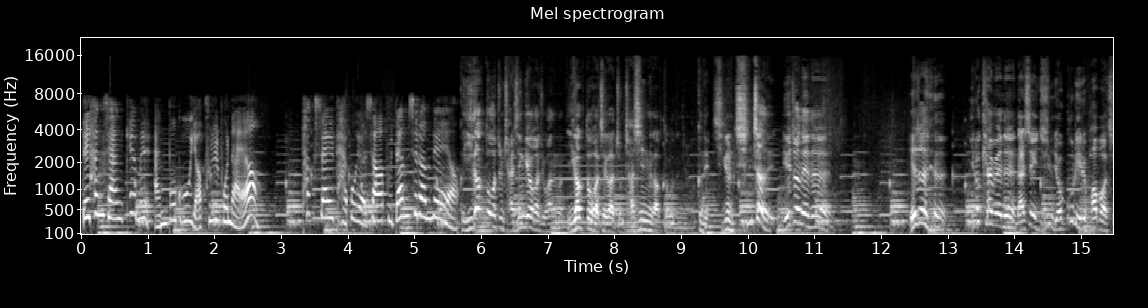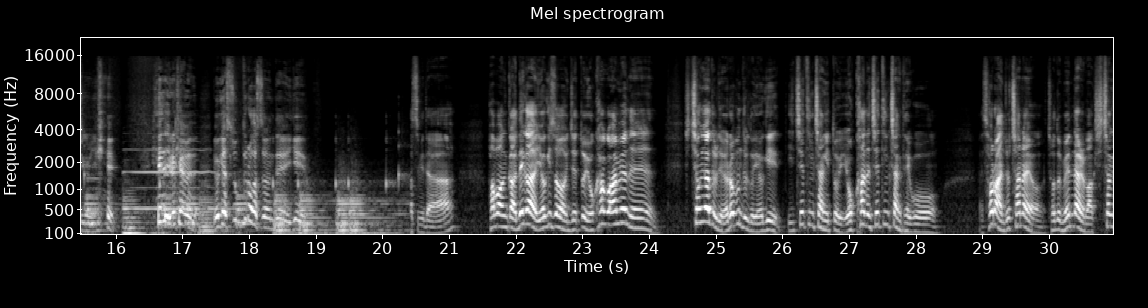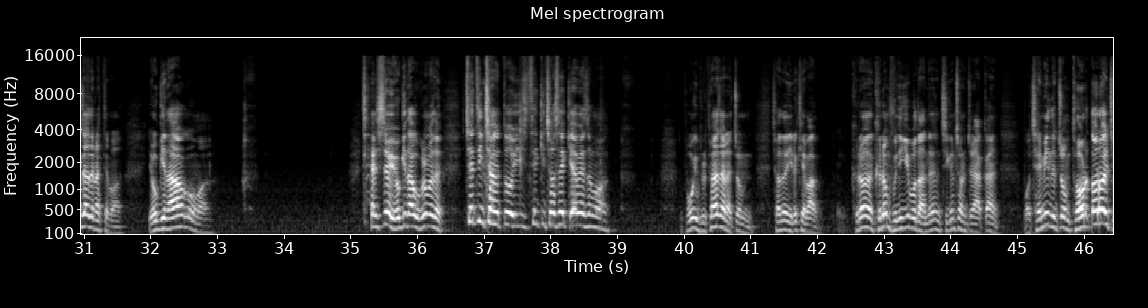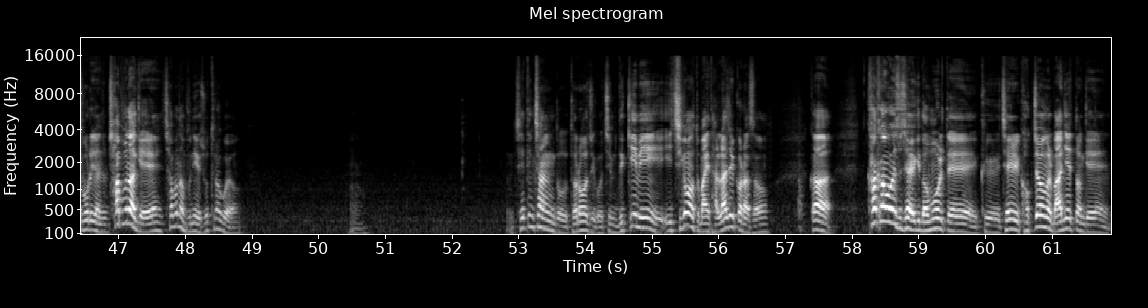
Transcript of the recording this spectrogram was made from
때 항상 캠을 안 보고 옆을 보나요? 턱살 다 보여서 부담스럽네요. 그 이 각도가 좀 잘생겨가지고 하는 건데 이 각도가 제가 좀 자신 있는 각도거든요 근데 지금 진짜 예전에는 예전에는 이렇게 하면은 날씨가 지금 옆구리 이렇게 봐봐 지금 이게 이렇게 하면 여기가 쑥 들어갔었는데 이게 맞습니다 봐봐 그러니까 내가 여기서 이제 또 욕하고 하면은 시청자들도 여러분들도 여기 이 채팅창이 또 욕하는 채팅창 되고 서로 안 좋잖아요 저도 맨날 막 시청자들한테 막 욕이나 하고 막 진짜 여기 나고 그러면은 채팅창 또 이 새끼 저 새끼 하면서 막 보기 불편하잖아요. 좀 저는 이렇게 막 그런 그런 분위기보다는 지금처럼 좀 약간 뭐 재미는 좀 덜 떨어질지 모르지만 좀 차분하게 차분한 분위기가 좋더라고요. 어. 채팅창도 더러워지고 지금 느낌이 이 지금하고 또 많이 달라질 거라서 그러니까 카카오에서 제가 여기 넘어올 때 그 제일 걱정을 많이 했던 게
